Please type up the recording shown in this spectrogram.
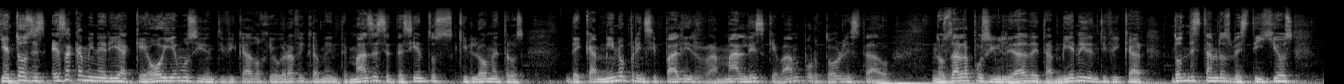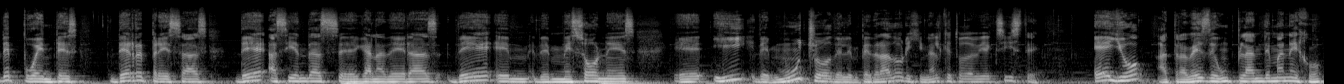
Y entonces, esa caminería que hoy hemos identificado geográficamente, más de 700 kilómetros de camino principal y ramales que van por todo el estado, nos da la posibilidad de también identificar dónde están los vestigios de puentes, de represas, de haciendas eh, ganaderas, de, em, mesones eh, y de mucho del empedrado original que todavía existe. Ello, a través de un plan de manejo,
